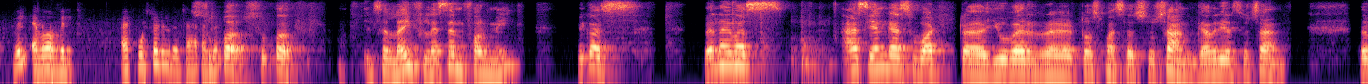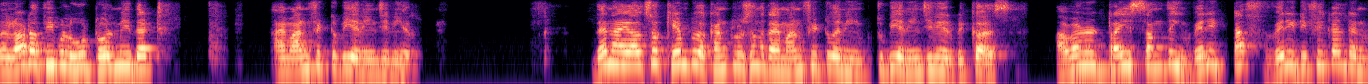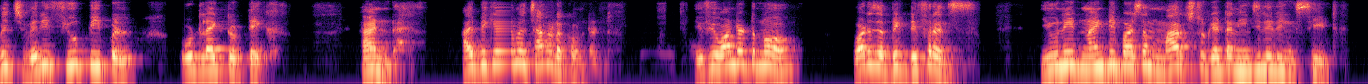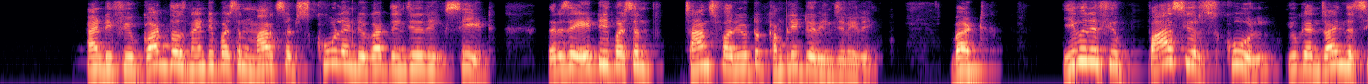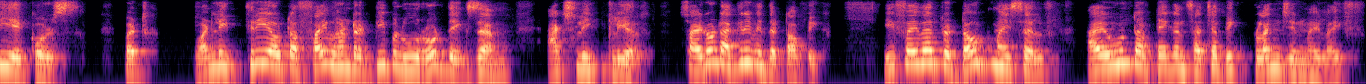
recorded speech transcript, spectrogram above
I posted in the chat. Superb, superb. It's a life lesson for me because when I was as young as what uh, you were, uh, Toastmaster Sushant, Gavelier Sushant, there are a lot of people who told me that I'm unfit to be an engineer. Then I also came to a conclusion that I'm unfit to, an, to be an engineer because I want to try something very tough, very difficult, and which very few people would like to take. And I became a chartered accountant. If you wanted to know what is the big difference, you need 90% marks to get an engineering seat. And if you got those 90% marks at school and you got the engineering seat, there is a 80% chance for you to complete your engineering. But even if you pass your school, you can join the CA course. But only three out of 500 people who wrote the exam actually clear. So I don't agree with the topic. If I were to doubt myself, I wouldn't have taken such a big plunge in my life.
